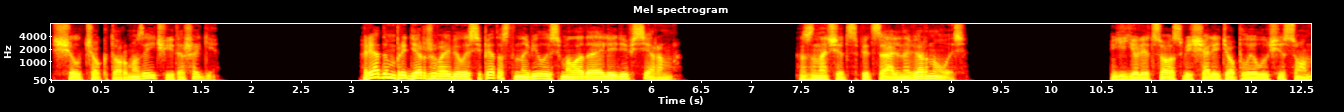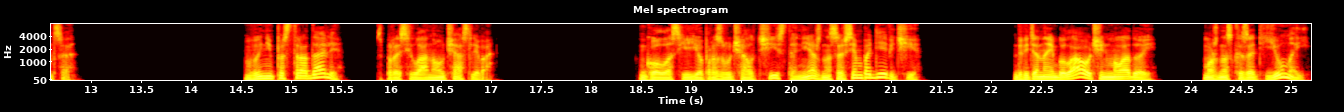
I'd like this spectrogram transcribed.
щелчок тормоза и чьи-то шаги. Рядом, придерживая велосипед, остановилась молодая леди в сером. Значит, специально вернулась. Ее лицо освещали теплые лучи солнца. «Вы не пострадали?» — спросила она участливо. Голос ее прозвучал чисто, нежно, совсем по-девичьи. Да ведь она и была очень молодой, можно сказать, юной,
